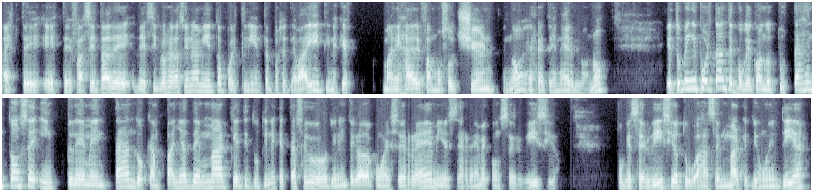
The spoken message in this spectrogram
este, este, facetas de, de ciclo de relacionamiento, pues el cliente pues, se te va a ir. Tienes que manejar el famoso churn, ¿no? El retenerlo, ¿no? Esto es bien importante porque cuando tú estás entonces implementando campañas de marketing, tú tienes que estar seguro que lo tienes integrado con el CRM y el CRM con servicio. Porque servicio, tú vas a hacer marketing hoy en día.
